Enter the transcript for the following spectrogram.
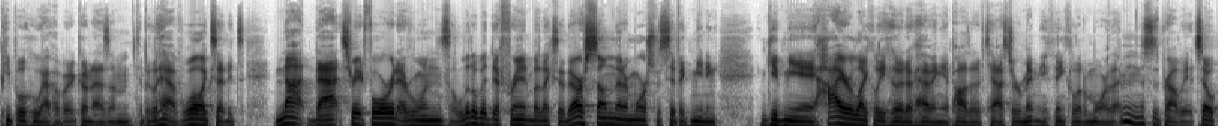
people who have hypogonadism typically have. Well, like I said, it's not that straightforward. Everyone's a little bit different, but like I said, there are some that are more specific, meaning give me a higher likelihood of having a positive test or make me think a little more that mm, this is probably it. So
